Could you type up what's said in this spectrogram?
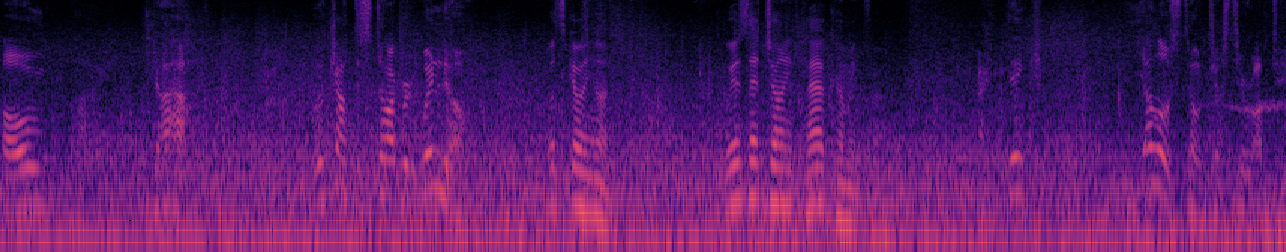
Oh God! Look out the starboard window! What's going on? Where's that giant cloud coming from? I think Yellowstone just erupted.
